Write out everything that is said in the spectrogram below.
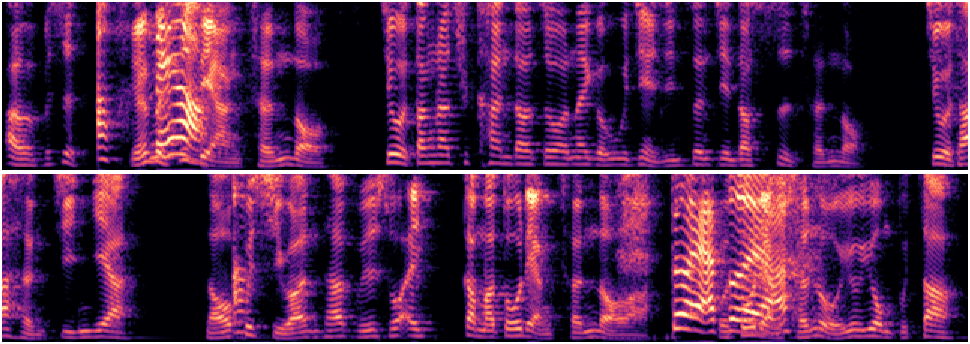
啊，不是啊，原本是两层楼，结果当他去看到之后，那个物件已经增建到四层楼，结果他很惊讶，然后不喜欢，啊、他不是说哎，干、欸、嘛多两层楼啊？对啊，我多两层楼我又用不到。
